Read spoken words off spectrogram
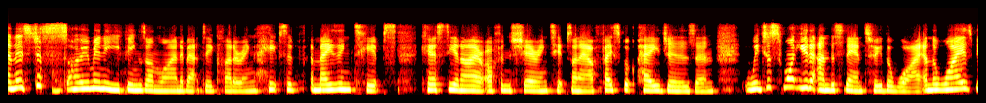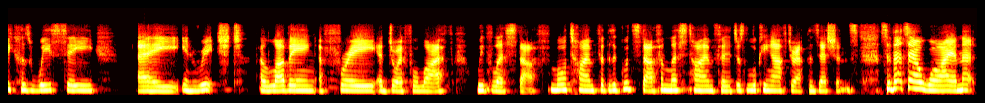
And there's just so many things online about decluttering, heaps of amazing tips. Kirsty and I are often sharing tips on our Facebook pages, and we just want you to understand too the why. And the why is because we see a enriched a loving, a free, a joyful life with less stuff, more time for the good stuff and less time for just looking after our possessions. So that's our why. And that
